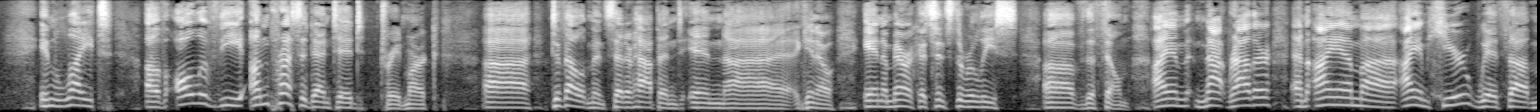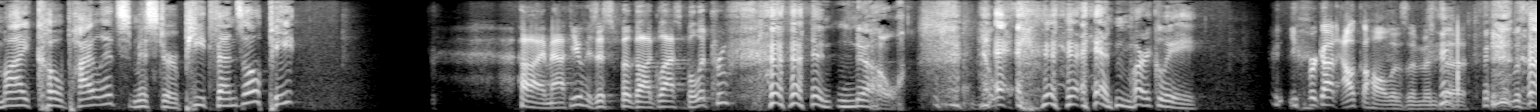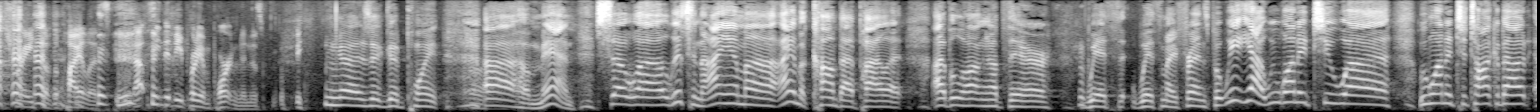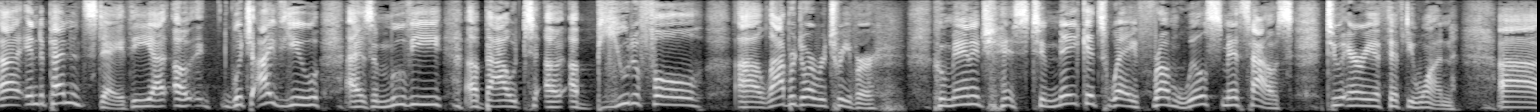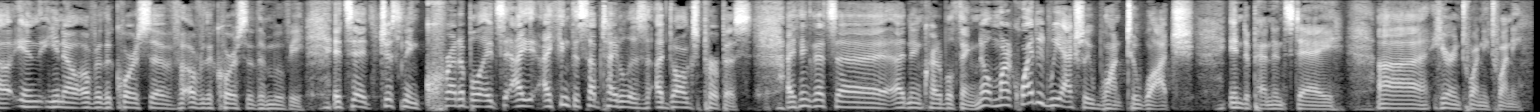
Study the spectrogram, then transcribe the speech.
in light of all of the unprecedented trademark uh, developments that have happened in uh, you know in America since the release of the film. I am Matt Wrather, and I am uh, I am here with uh, my co-pilots, Mr. Pete Fenzel. Pete. Hi, Matthew. Is this uh, glass bulletproof? no. And Mark Lee. You forgot alcoholism and the traits of the pilots. That seemed to be pretty important in this movie. That's a good point. Oh, oh man. So uh, listen, I am a, I am a combat pilot. I belong up there with with my friends. But we yeah we wanted to uh, we wanted to talk about uh, Independence Day, the uh, uh which I view as a movie about a, a beautiful uh, Labrador Retriever who manages to make its way from Will Smith's house to Area 51 uh, in you know over the course of over the course of the movie. It's it's just an incredible. It's I I think the subtitle is A Dog's Purpose. I think that's a, an incredible thing. No, Mark, why did we actually want to watch Independence Day uh, here in 2020?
